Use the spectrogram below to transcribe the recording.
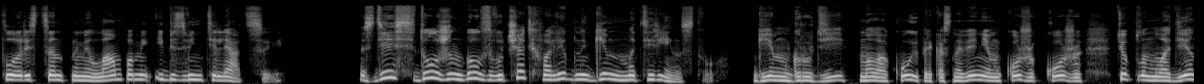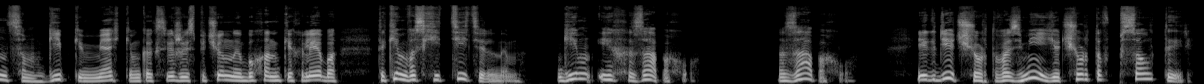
флуоресцентными лампами и без вентиляции. Здесь должен был звучать хвалебный гимн материнству. Гимн груди, молоку и прикосновением кожи к коже, теплым младенцем, гибким, мягким, как свежеиспеченные буханки хлеба, таким восхитительным. Гимн их запаху. Запаху. И где, черт возьми, ее чертов псалтырь?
